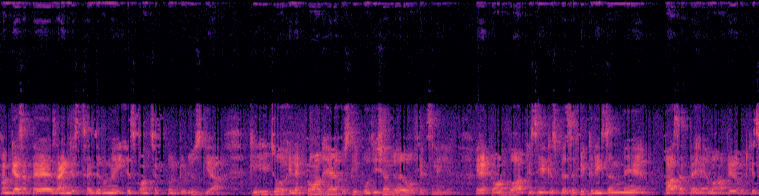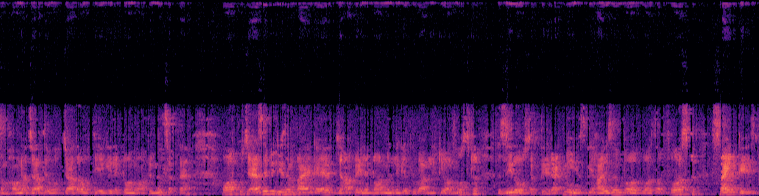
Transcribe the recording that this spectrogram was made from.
हम कह सकते हैं साइंटिस्ट थे जिन्होंने इस कॉन्सेप्ट को इंट्रोड्यूस किया कि जो इलेक्ट्रॉन है उसकी पोजिशन जो है वो फिक्स नहीं है। इलेक्ट्रॉन को आप किसी एक स्पेसिफिक रीजन में पा सकते हैं वहाँ पे उनकी संभावना ज़्यादा हो, ज़्यादा होती है कि इलेक्ट्रॉन वहाँ पे मिल सकता है। और कुछ ऐसे भी रीजन पाए गए हैं जहाँ पे इलेक्ट्रॉन मिलने की प्रोबेबिलिटी ऑलमोस्ट ज़ीरो हो सकती है। दैट मीन्स कि Heisenberg was the first scientist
